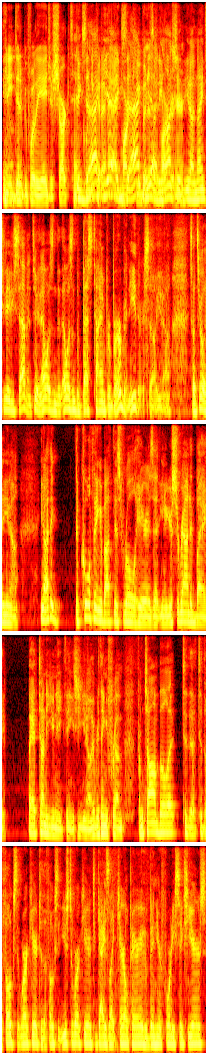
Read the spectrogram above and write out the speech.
And he did it before the age of Shark Tank. When he could Exactly. have Yeah, exactly. Cuban Yeah, as a and he launched here. it, you know, 1987 too. And that wasn't the, that wasn't the best time for bourbon either. So you know, so it's really you know, you know, I think the cool thing about this role here is that you know you're surrounded by a ton of unique things. You know, everything from from Tom Bulleit to the to the folks that work here, to the folks that used to work here, to guys like Carol Perry who've been here 46 years.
